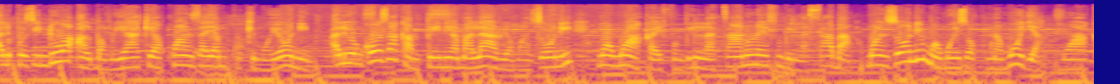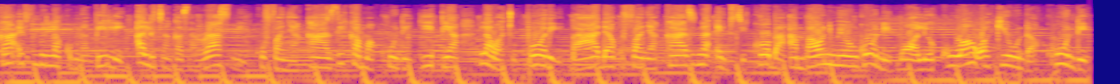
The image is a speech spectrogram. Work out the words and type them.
Alipozindua albamu yake ya kwanza ya Mkuki Moyoni, aliongoza kampeni ya malaria mwanzoni mwa mwaka 2005 na 2007. Mwanzoni mwa mwezi wa 11 mwaka 2012 alitangaza rasmi kufanya kazi kama kundi jipya la Watu Pori baada ya kufanya kazi na MC Koba ambao ni miongoni mwa waliokuwa wakiunda kundi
